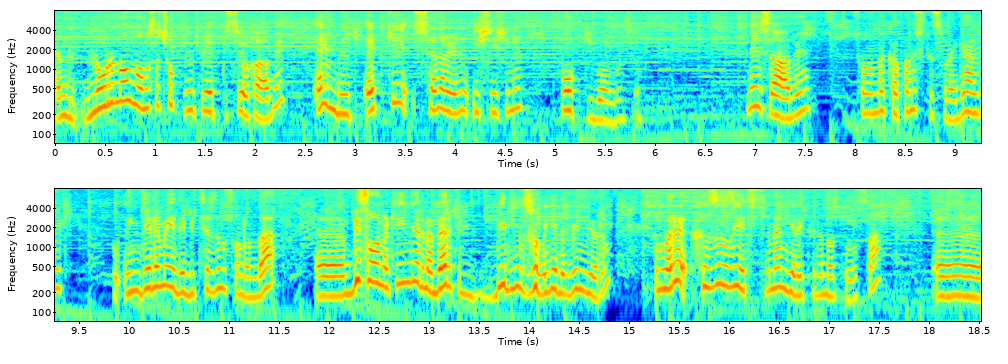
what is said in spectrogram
Yani lore'un olmaması çok büyük bir etkisi yok abi. En büyük etki senaryonun işleyişinin bok gibi olması. Neyse abi sonunda kapanış kısmına geldik. Bu incelemeyi de bitirdim sonunda. Ee, bir sonraki inceleme belki bir yıl sonra gelir bilmiyorum. Bunları hızlı hızlı yetiştirmem gerekiyor nasıl olsa. Ee,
